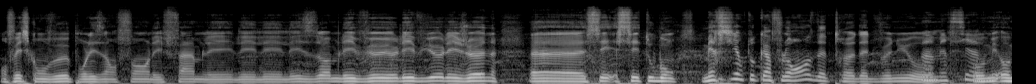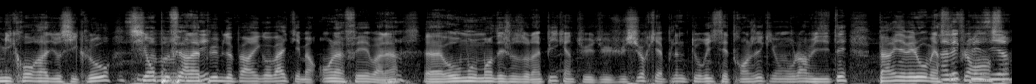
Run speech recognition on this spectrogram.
On fait ce qu'on veut pour les enfants, les femmes, les, les, les, les hommes, les vieux, les, vieux, les jeunes. Euh, c'est tout bon. Merci en tout cas Florence d'être d'être venue au, Ben, au, micro Radio Cyclo. Merci si on peut faire la pub de Paris Go Bike, eh ben, on l'a fait, voilà. Euh, au moment des Jeux Olympiques, hein, tu, tu- je suis sûr qu'il y a plein de touristes étrangers qui vont vouloir visiter Paris à vélo. Merci Avec Florence. plaisir.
